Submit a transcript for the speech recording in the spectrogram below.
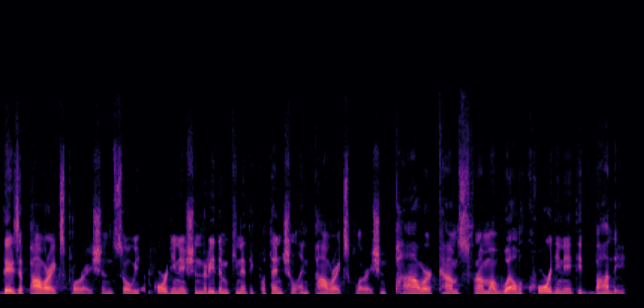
there is a power exploration. So we have coordination, rhythm, kinetic potential, and power exploration. Power comes from a well coordinated body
